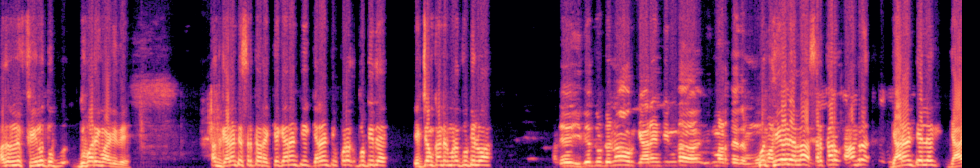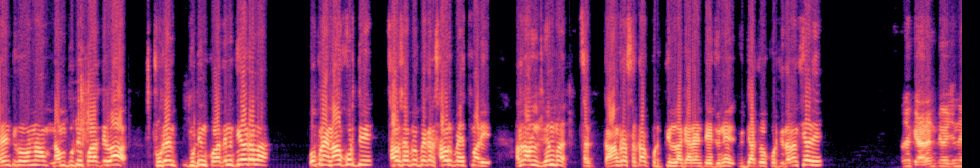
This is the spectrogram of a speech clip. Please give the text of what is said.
ಅದರಲ್ಲಿ ಫೀನು ದುಬಾರಿ ಆಗಿದೆ ಅದ್ ಗ್ಯಾರಂಟಿ ಸರ್ಕಾರಕ್ಕೆ ಗ್ಯಾರಂಟಿ ಗ್ಯಾರಂಟಿ ಕೊಡಕ್ ದುಡ್ಡಿದೆ. ಎಕ್ಸಾಮ್ ಕಂಡಕ್ಟ್ ಮಾಡಕ್ ದುಡ್ಡಿಲ್ವಾ? ಅದೇ ಇದೇ ದುಡ್ಡನ್ನ ಅವ್ರ ಗ್ಯಾರಂಟಿಯಿಂದ ಇದ್ ಮಾಡ್ತಾ ಇದಾರೆ move ಮತ್ತೆ ಮಾಡ್ತಾ ಹೇಳಿ ಅಲ್ಲ ಸರ್ಕಾರ ಅಂದ್ರೆ ಗ್ಯಾರಂಟಿಯಲ್ಲಿ ಗ್ಯಾರಂಟಿಗಳನ್ನ ನಮ್ ದುಡ್ಡಿನ ಕೊಡಕ್ತಿಲ್ಲ ಸ್ಟೂಡೆಂಟ್ ದುಡ್ಡಿನ ಕೊಡತೀನಿ ಅಂತ ಹೇಳ್ರಲ್ಲ. ಒಬ್ಬನೇ ನಾವು ಕೊಡ್ತೀವಿ. ಸಾವಿರ ಸಾವಿರ ರೂಪಾಯಿ ಬೇಕಾದ್ರೆ ಸಾವಿರ ರೂಪಾಯಿ ಹೆಚ್ಚು ಮಾಡಿ. ಅಂದ್ರೆ ಏನ್ ಕಾಂಗ್ರೆಸ್ ಸರ್ಕಾರ ಕೊಡ್ತಿಲ್ಲ ಗ್ಯಾರಂಟಿ ಜೂನಿಯರ್ ವಿದ್ಯಾರ್ಥಿಗಳು ಕೊಡ್ತಿದಾರೆ ಅಂತ ಹೇಳಿ. ಗ್ಯಾರಂಟಿ ಯೋಜನೆ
